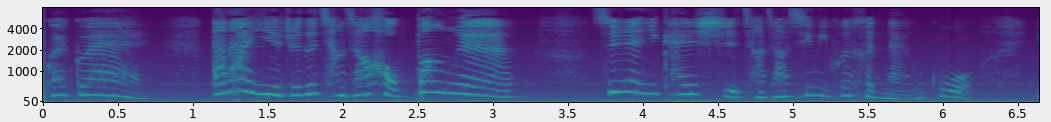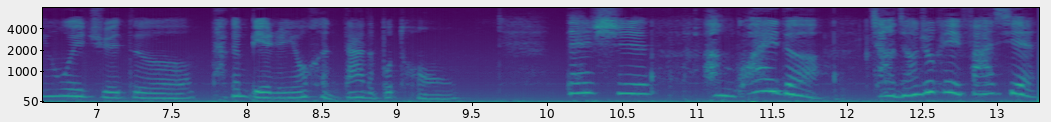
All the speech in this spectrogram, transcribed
乖乖！达达也觉得强强好棒哎。虽然一开始强强心里会很难过，因为觉得他跟别人有很大的不同，但是很快的，强强就可以发现，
